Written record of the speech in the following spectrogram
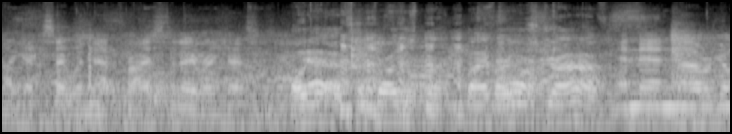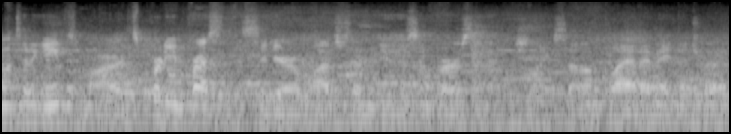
I guess I win that prize today, right, guys? Oh yeah, that's the farthest by- by farthest drive. And then uh, we're going to the game tomorrow. It's pretty impressive to sit here and watch them do this in person, actually. So I'm glad I made the trip.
